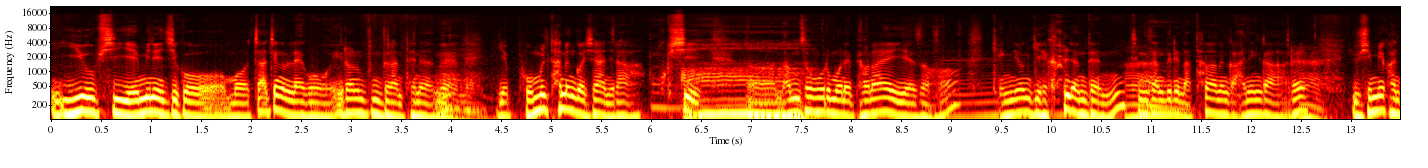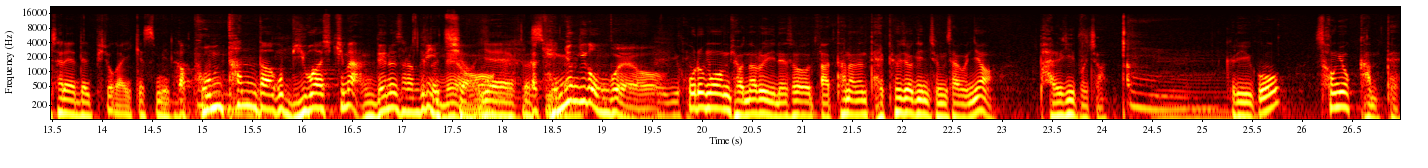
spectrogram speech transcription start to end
이유 없이 예민해지고 뭐 짜증을 내고 이런 분들한테는 네, 네. 이게 봄을 타는 것이 아니라 혹시 어, 남성 호르몬의 변화에 의해서 갱년기에 관련된 증상들이 나타나는 거 아닌가를 네. 유심히 관찰해야 될 필요가 있겠습니다. 그러니까 봄 탄다고 미화시키면 안 되는 사람들이 그렇죠. 있네요. 예, 그러니까 그렇습니다. 갱년기가 온 거예요. 이 호르몬 변화로 인해서 나타나는 대표적인 증상은요 발기부전 그리고 성욕 감퇴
